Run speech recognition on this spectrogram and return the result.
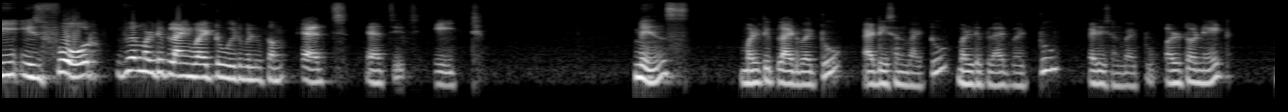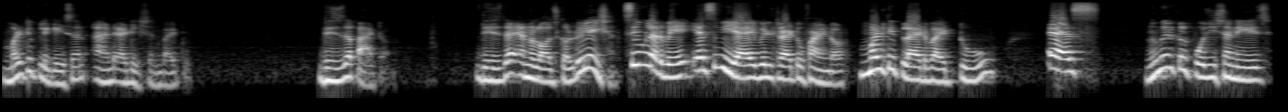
d is 4 if you are multiplying by 2 it will become h h is 8 means multiplied by 2 addition by 2 multiplied by 2 addition by 2 alternate multiplication and addition by 2 this is the pattern this is the analogical relation. Similar way sbi will try to find out multiplied by 2 s numerical position is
